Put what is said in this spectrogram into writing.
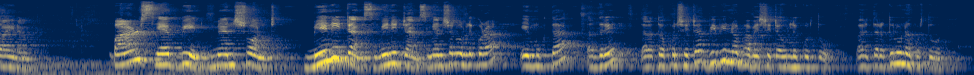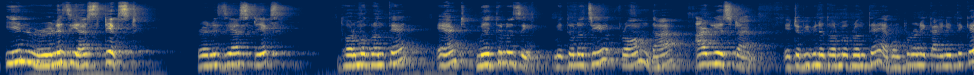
যায় না। Pearls have been mentioned many times many times mention উল্লেখ করা এই মুক্তা, তাদের, তারা তখন সেটা বিভিন্নভাবে সেটা উল্লেখ করত আর তারা তুলনা করত। In religious text religious text ধর্মগ্রন্থে and mythology mythology from the earliest time এটা বিভিন্ন ধর্মগ্রন্থে এবং পৌরাণিক কাহিনী থেকে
